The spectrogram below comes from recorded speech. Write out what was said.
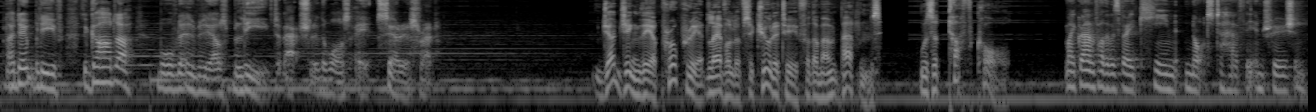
But I don't believe the Garda, more than anybody else, believed that actually there was a serious threat. Judging the appropriate level of security for the Mountbattens was a tough call. My grandfather was very keen not to have the intrusion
